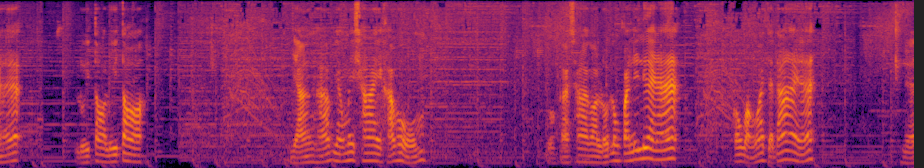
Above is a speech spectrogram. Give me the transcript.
นะฮะลุยต่อลุยต่อ ยังครับยังไม่ใช่ครับผมตัวกาชาก็ลดลงไปเรื่อยๆนะฮะก็หวังว่าจะได้นะ เหลือ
